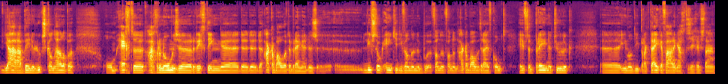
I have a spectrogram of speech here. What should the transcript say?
Yara Benelux kan helpen om echt het agronomische richting uh, de, de, de akkerbouwer te brengen. Dus uh, liefst ook eentje die van een, van, een, van een akkerbouwbedrijf komt, heeft een pre natuurlijk. Iemand die praktijkervaring achter zich heeft staan.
